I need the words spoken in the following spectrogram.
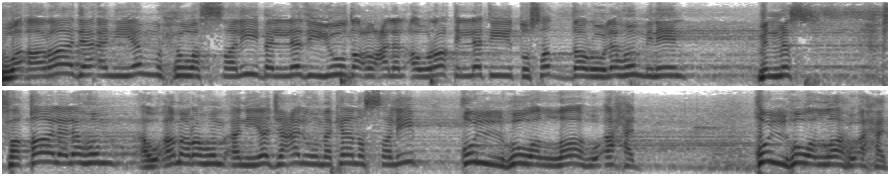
وأراد أن يمحو الصليب الذي يوضع على الأوراق التي تصدر لهم منين؟ من مصر. فقال لهم أو أمرهم أن يجعلوا مكان الصليب. قل هو الله أحد. قل هو الله أحد.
